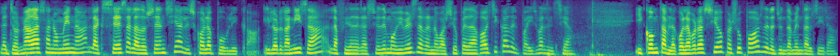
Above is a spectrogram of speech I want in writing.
la jornada s'anomena l'accés a la docència a l'escola pública i l'organitza la Federació de Moviments de Renovació Pedagògica del País Valencià i compta amb la col·laboració, per supost, de l'Ajuntament d'Alzira.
